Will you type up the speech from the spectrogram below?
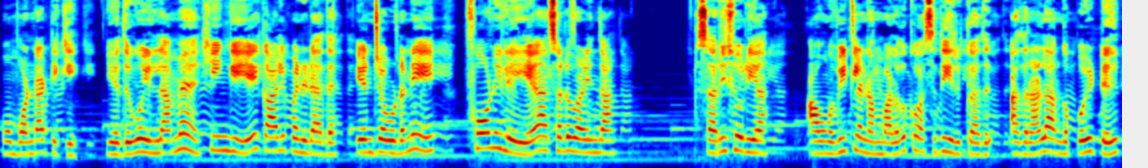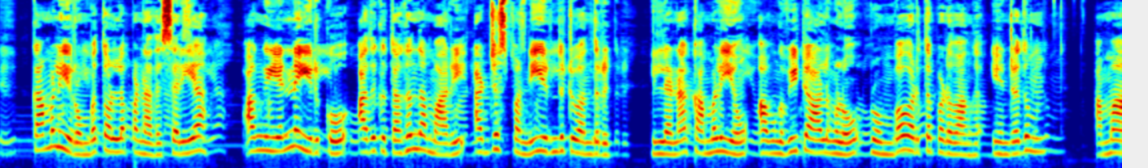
உன் பொண்டாட்டிக்கு. எதுவும் இல்லாம இங்கேயே காலி பண்ணிடாத என்ற உடனே போனிலேயே அசடு வழிந்தான். சரி சூர்யா. அவங்க வீட்டுல நம்ம அளவுக்கு வசதி இருக்காது. அதனால அங்க போயிட்டு கமலிய ரொம்ப தொல்லை பண்ணாத சரியா? அங்க என்ன இருக்கோ அதுக்கு தகுந்த மாதிரி அட்ஜஸ்ட் பண்ணி இருந்துட்டு வந்துரு. இல்லனா கமலியும் அவங்க வீட்டு ஆளுங்களும் ரொம்ப வருத்தப்படுவாங்க. என்றதும் அம்மா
